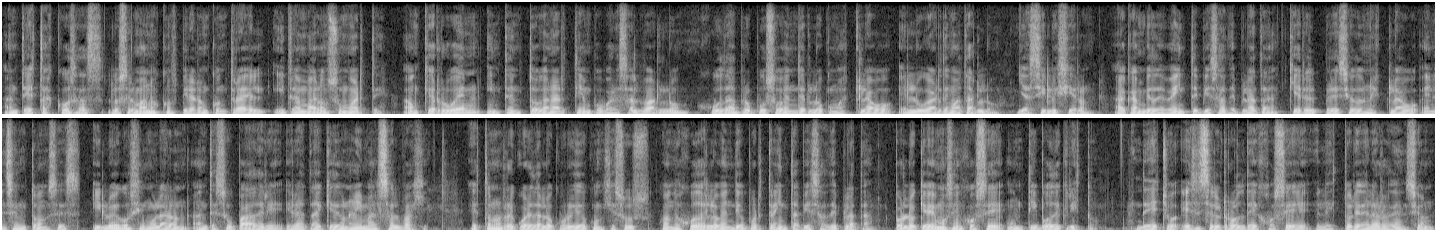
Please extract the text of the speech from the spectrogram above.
Ante estas cosas, los hermanos conspiraron contra él y tramaron su muerte. Aunque Rubén intentó ganar tiempo para salvarlo, Judá propuso venderlo como esclavo en lugar de matarlo, y así lo hicieron, a cambio de 20 piezas de plata, que era el precio de un esclavo en ese entonces, y luego simularon ante su padre el ataque de un animal salvaje. Esto nos recuerda lo ocurrido con Jesús, cuando Judas lo vendió por 30 piezas de plata, por lo que vemos en José un tipo de Cristo. De hecho, ese es el rol de José en la historia de la redención.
